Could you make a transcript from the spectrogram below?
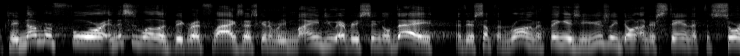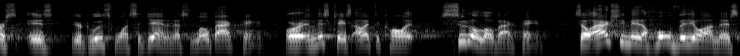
Okay, number four, and this is one of those big red flags that's going to remind you every single day that there's something wrong. The thing is, you usually don't understand that the source is your glutes once again, and that's low back pain. Or in this case, I like to call it pseudo low back pain. So I actually made a whole video on this.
